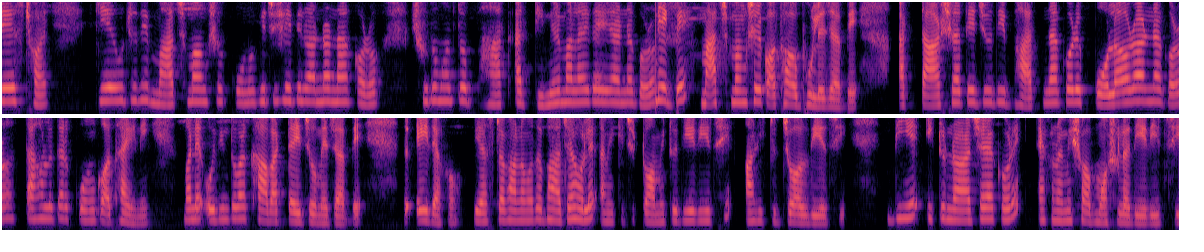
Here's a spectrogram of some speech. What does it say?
টেস্ট হয় কেউ যদি মাছ, মাংস কোনো কিছু সেদিন রান্না না করো, শুধুমাত্র ভাত আর ডিমের মালাইকারি রান্না করো, দেখবে মাছ, মাংসের কথাও ভুলে যাবে। আর তার সাথে যদি ভাত না করে পোলাও রান্না করো, তাহলে তার কোনো কথাই নেই। মানে ওই দিন তোমার খাবারটাই জমে যাবে। তো এই দেখো, পেঁয়াজটা ভালো মতো ভাজা হলে আমি কিছু টমেটো দিয়ে দিয়েছি আর একটু জল দিয়েছি। দিয়ে একটু নাড়াচাড়া করে এখন আমি সব মশলা দিয়ে দিচ্ছি।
